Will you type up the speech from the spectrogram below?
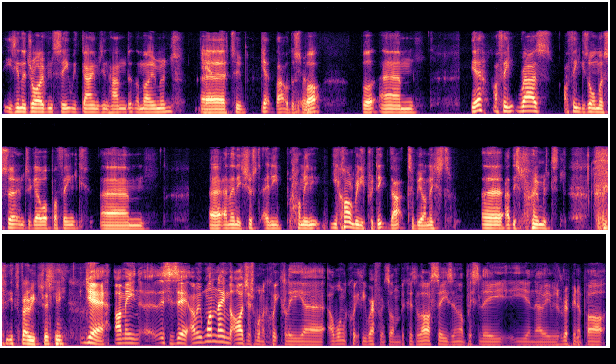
he's in the driving seat with games in hand at the moment. uh, to get that other Yeah. spot. But um, yeah, I think Raz, I think he's almost certain to go up. I think, um, uh, and then it's just any. I mean, you can't really predict that to be honest. Uh, at this moment, it's very tricky. Yeah, I mean, uh, this is it. I mean, one name that I just want to quickly, uh, I want to quickly reference on because last season, obviously, you know, he was ripping apart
